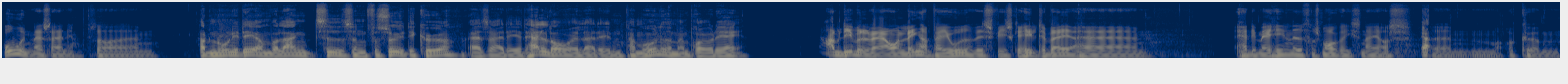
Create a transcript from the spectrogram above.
bruge en masse af det. Så øh, Har du nogen idé om, hvor lang tid sådan et forsøg det kører? Altså er det et halvt år, eller er det en par måneder, man prøver det af? jamen, det vil være over en længere periode, hvis vi skal helt tilbage og have, have det med helt ned fra smågrisen af også, Ja. øhm, og køre dem,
